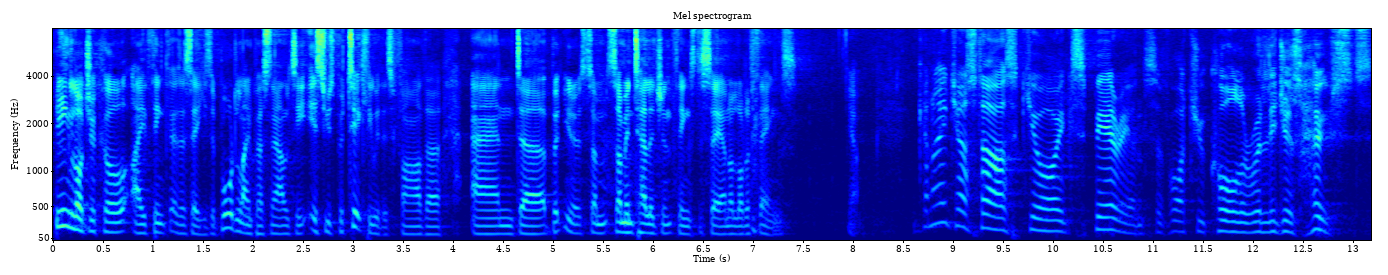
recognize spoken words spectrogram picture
being logical, I think, as I say, he's a borderline personality. Issues particularly with his father, and uh, but you know, some some intelligent things to say on a lot of things. Yeah. Can I just ask your experience of what you call the religious hosts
